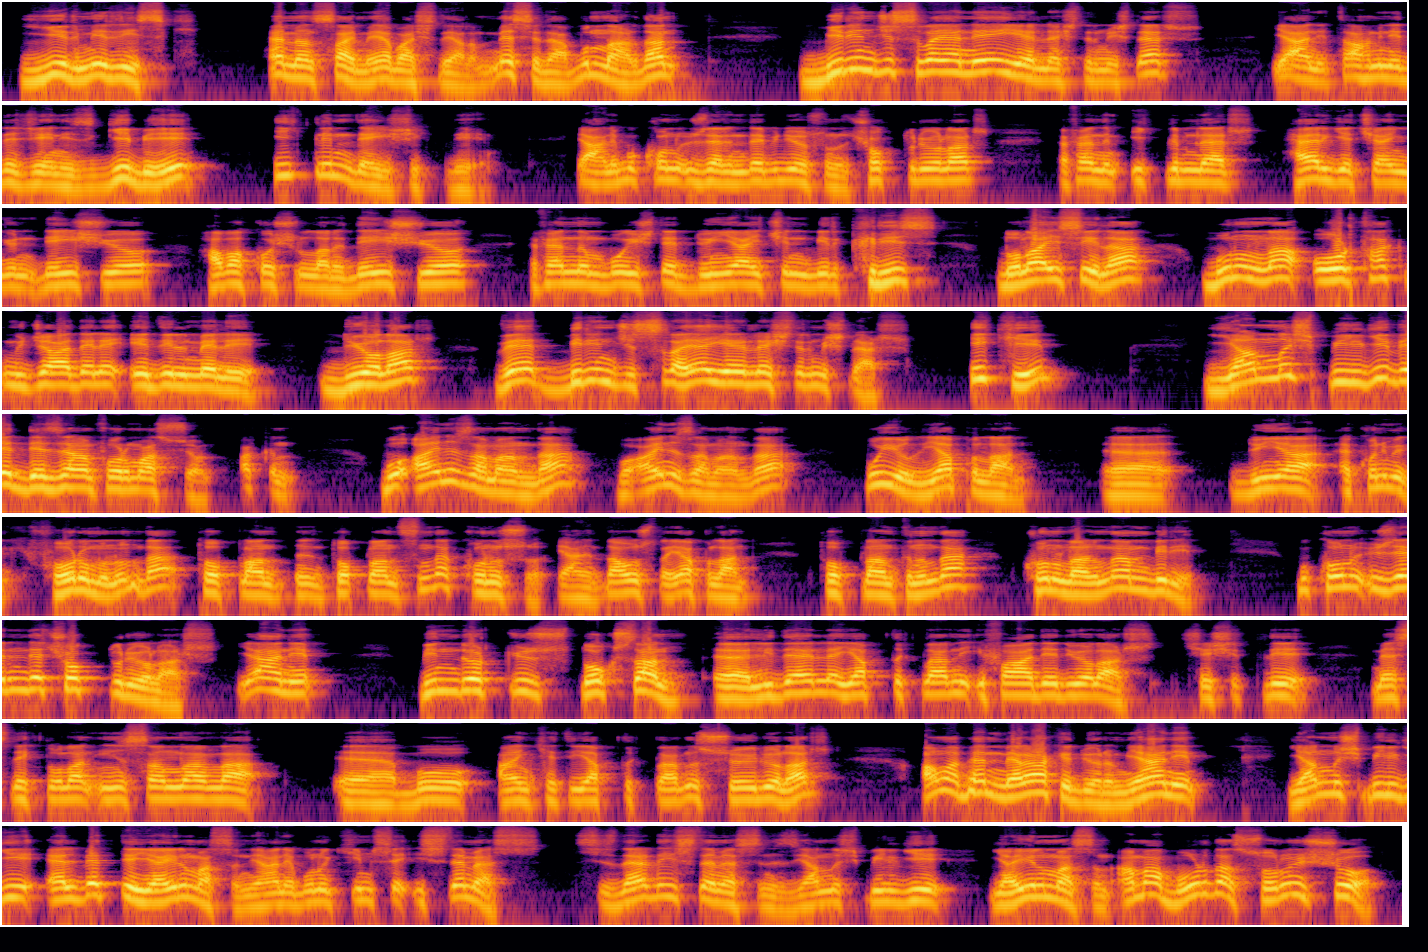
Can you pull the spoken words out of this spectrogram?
20 risk? Hemen saymaya başlayalım. Mesela bunlardan birinci sıraya neyi yerleştirmişler? Yani tahmin edeceğiniz gibi iklim değişikliği. Yani bu konu üzerinde biliyorsunuz çok duruyorlar. Efendim iklimler her geçen gün değişiyor. Hava koşulları değişiyor. Efendim bu işte dünya için bir kriz. Dolayısıyla bununla ortak mücadele edilmeli diyorlar ve birinci sıraya yerleştirmişler. İki, yanlış bilgi ve dezenformasyon. Bakın bu aynı zamanda bu aynı zamanda bu yıl yapılan e, Dünya Ekonomik Forumu'nun da toplantı, toplantısında konusu. Yani Davos'ta yapılan toplantının da konularından biri. Bu konu üzerinde çok duruyorlar. Yani 1490 e, liderle yaptıklarını ifade ediyorlar. Çeşitli meslekte olan insanlarla e, bu anketi yaptıklarını söylüyorlar. Ama ben merak ediyorum. Yani yanlış bilgi elbette yayılmasın. Yani bunu kimse istemez. Sizler de istemezsiniz. Yanlış bilgi yayılmasın. Ama burada sorun şu.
